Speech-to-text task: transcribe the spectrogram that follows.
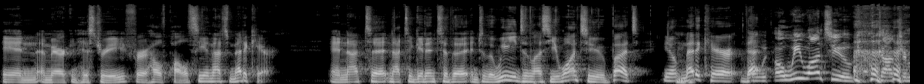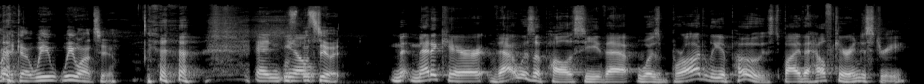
in American history for health policy, and that's Medicare. And not to not to get into the into the weeds unless you want to, but you know, hmm. Medicare that oh, we, oh, we want to, Dr. Micah. we we want to. and you know, let's do it. Medicare, that was a policy that was broadly opposed by the healthcare industry.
